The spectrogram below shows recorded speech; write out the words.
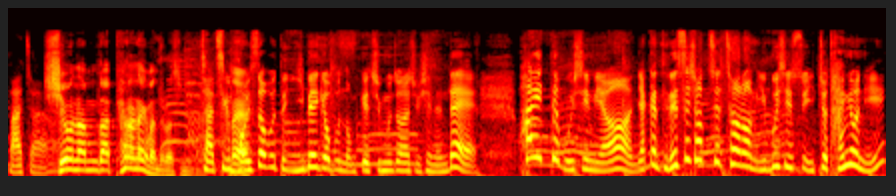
맞아요. 시원함과 편안하게 만들었습니다. 자 지금 네. 벌써부터 200여 분 넘게 주문 전화 주시는데 white 보시면 약간 드레스 셔츠처럼 입으실 수 있죠 당연히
